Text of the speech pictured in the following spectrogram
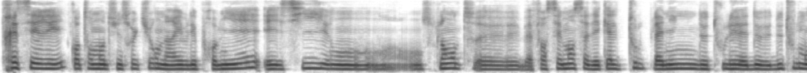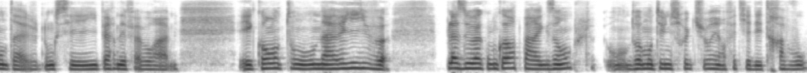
très serré, quand on monte une structure, on arrive les premiers. Et si on, se plante, euh, bah forcément, ça décale tout le planning de, tout le montage. Donc, c'est hyper défavorable. Et quand on arrive, place de la Concorde, par exemple, on doit monter une structure et en fait, il y a des travaux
